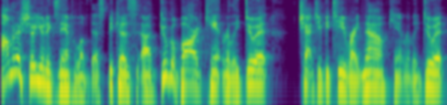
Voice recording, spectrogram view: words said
I'm going to show you an example of this because uh, Google Bard can't really do it. ChatGPT right now can't really do it.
